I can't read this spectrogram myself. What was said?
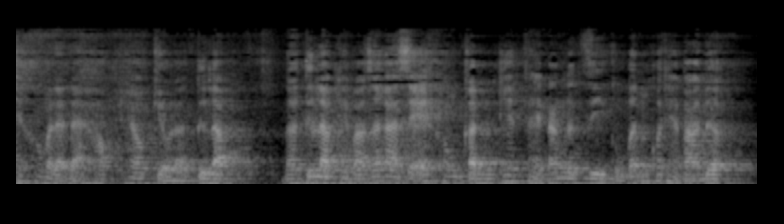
chứ không phải là đại học theo kiểu là tư lập và tư lập thì vào rất là dễ không cần thiết phải năng lực gì cũng vẫn có thể vào được.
